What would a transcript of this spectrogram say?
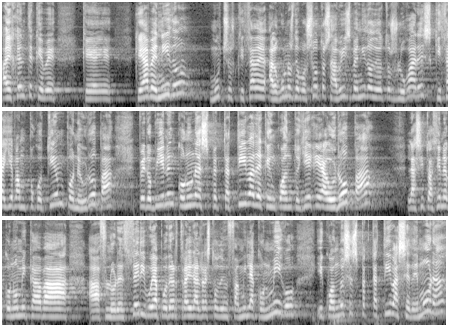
Hay gente que, ve, que, ha venido, muchos, quizá algunos de vosotros habéis venido de otros lugares, quizá llevan poco tiempo en Europa, pero vienen con una expectativa de que en cuanto llegue a Europa, la situación económica va a florecer y voy a poder traer al resto de mi familia conmigo, y cuando esa expectativa se demora,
